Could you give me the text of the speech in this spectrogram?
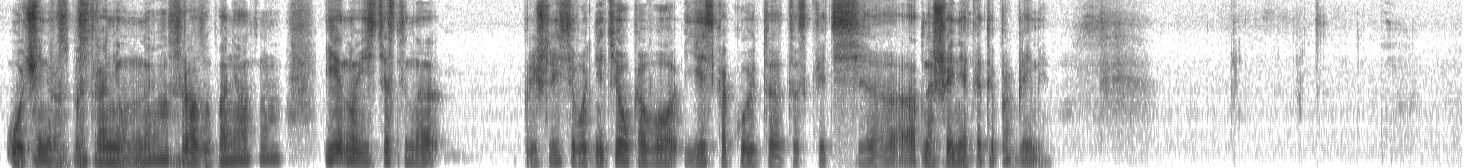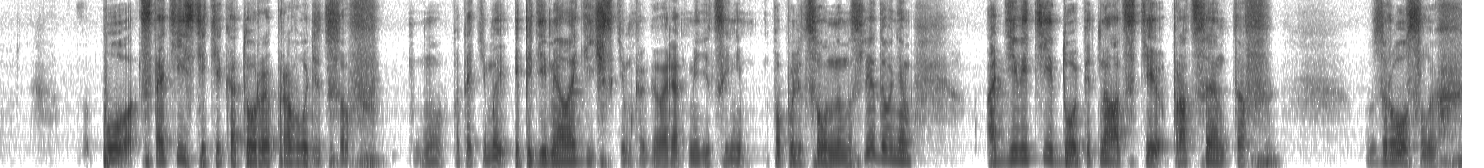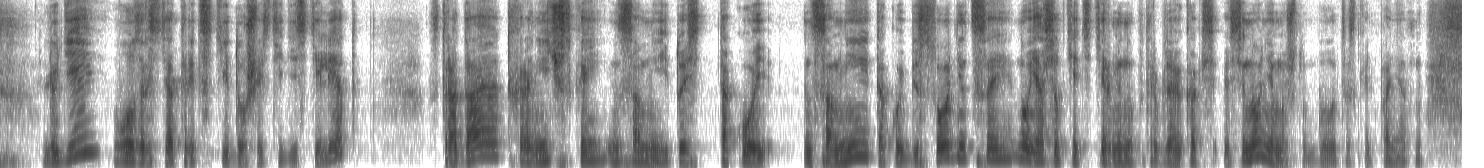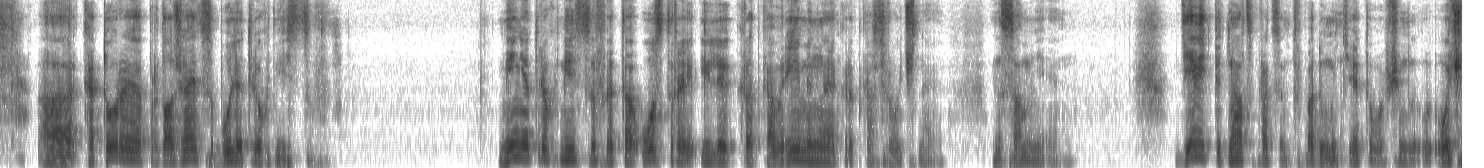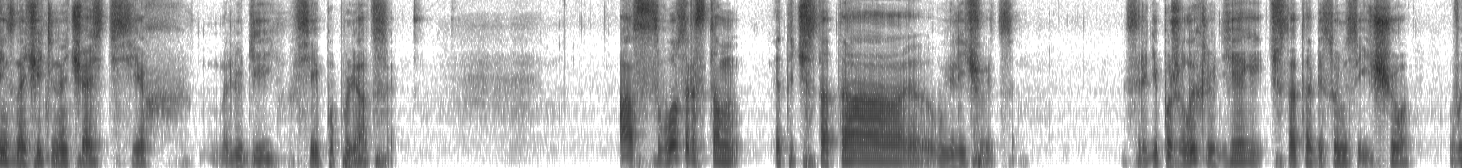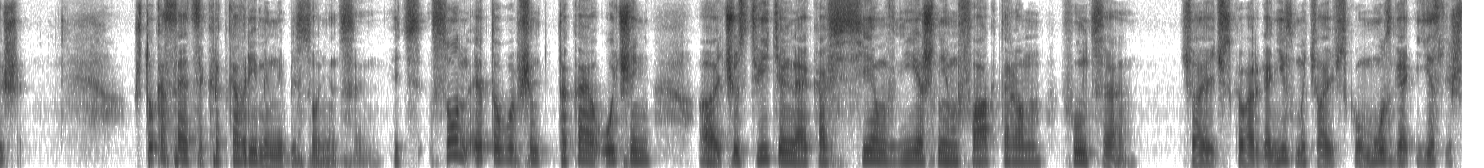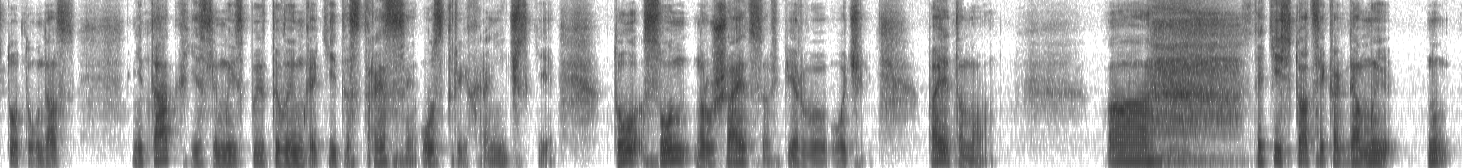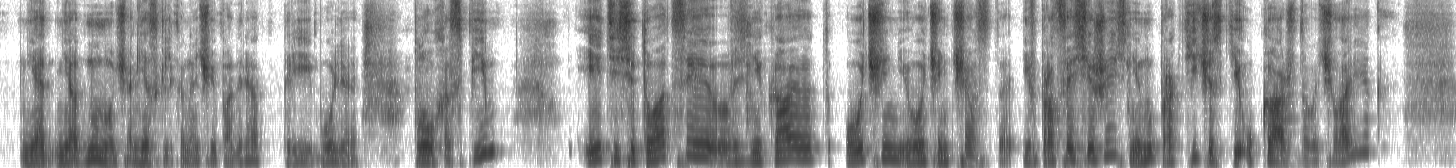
очень распространенная, сразу понятно. И, ну, естественно, пришли сегодня те, у кого есть какое-то, так сказать, э, отношение к этой проблеме. По статистике, которая проводится в, ну, по таким эпидемиологическим, как говорят в медицине, популяционным исследованиям, от 9 до 15 процентов взрослых людей в возрасте от 30 до 60 лет страдают хронической инсомнией. То есть такой инсомнией, такой бессонницей, ну, я все-таки эти термины употребляю как синонимы, чтобы было, так сказать, понятно, а, которая продолжается более трех месяцев. Менее трех месяцев – это острая или кратковременная, краткосрочная инсомния. 9-15%, подумайте, это, в общем, очень значительная часть всех людей, всей популяции. А с возрастом эта частота э, увеличивается. Среди пожилых людей частота бессонницы еще выше. Что касается кратковременной бессонницы, ведь сон – это, в общем, такая очень э, чувствительная ко всем внешним факторам функция человеческого организма, человеческого мозга. Если что-то у нас не так, если мы испытываем какие-то стрессы, острые, хронические, то сон нарушается в первую очередь. Поэтому э, такие ситуации, когда мы ну, не, не одну ночь, а несколько ночей подряд, три и более, плохо спим, эти ситуации возникают очень и очень часто. И в процессе жизни, ну, практически у каждого человека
